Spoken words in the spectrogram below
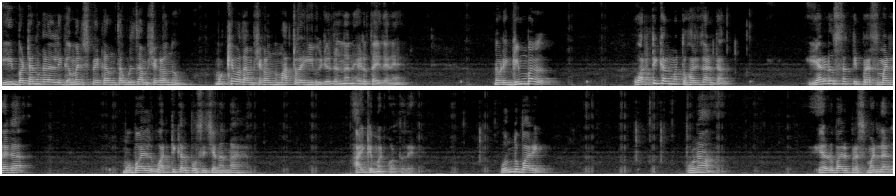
ಈ ಬಟನ್ಗಳಲ್ಲಿ ಗಮನಿಸಬೇಕಾದಂಥ ಉಳಿದ ಅಂಶಗಳನ್ನು ಮುಖ್ಯವಾದ ಅಂಶಗಳನ್ನು ಮಾತ್ರ ಈ ವಿಡಿಯೋದಲ್ಲಿ ನಾನು ಹೇಳ್ತಾ ಇದ್ದೇನೆ. ನೋಡಿ, ಗಿಂಬಲ್, ವರ್ಟಿಕಲ್ ಮತ್ತು ಹೊರಿಜಾಂಟಲ್. ಎರಡು ಸತಿ ಪ್ರೆಸ್ ಮಾಡಿದಾಗ ಮೊಬೈಲ್ ವರ್ಟಿಕಲ್ ಪೊಸಿಷನನ್ನು ಆಯ್ಕೆ ಮಾಡಿಕೊಳ್ತದೆ. ಒಂದು ಬಾರಿ ಪುನಃ ಎರಡು ಬಾರಿ ಪ್ರೆಸ್ ಮಾಡಿದಾಗ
